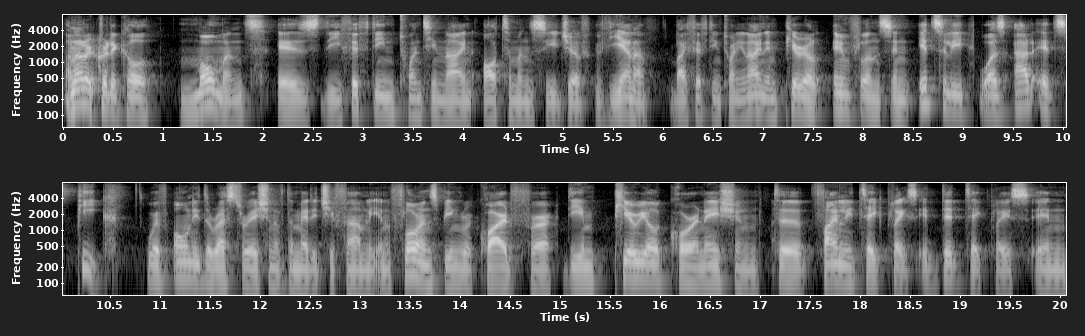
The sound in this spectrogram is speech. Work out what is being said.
Another critical moment is the 1529 Ottoman siege of Vienna. By 1529, imperial influence in Italy was at its peak with only the restoration of the Medici family in Florence being required for the imperial coronation to finally take place. It did take place in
